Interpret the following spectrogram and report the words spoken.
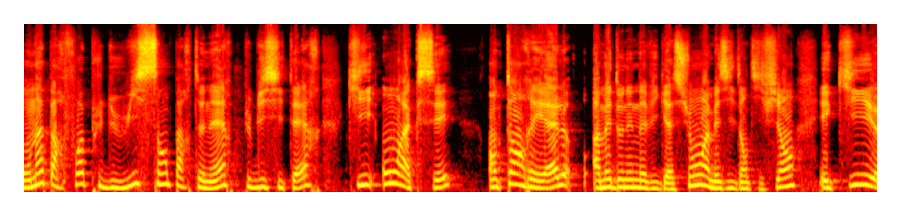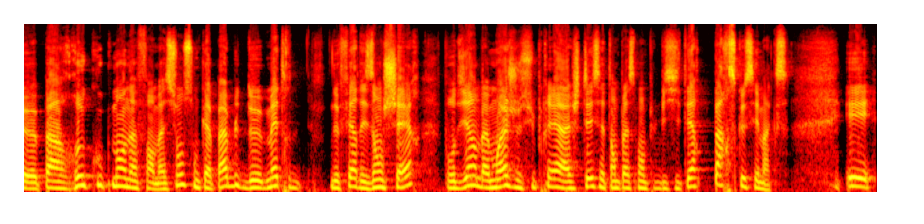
on a parfois plus de 800 partenaires publicitaires qui ont accès en temps réel à mes données de navigation, à mes identifiants, et qui, euh, par recoupement d'informations, sont capables de mettre, de faire des enchères pour dire, bah moi, je suis prêt à acheter cet emplacement publicitaire parce que c'est max. Et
